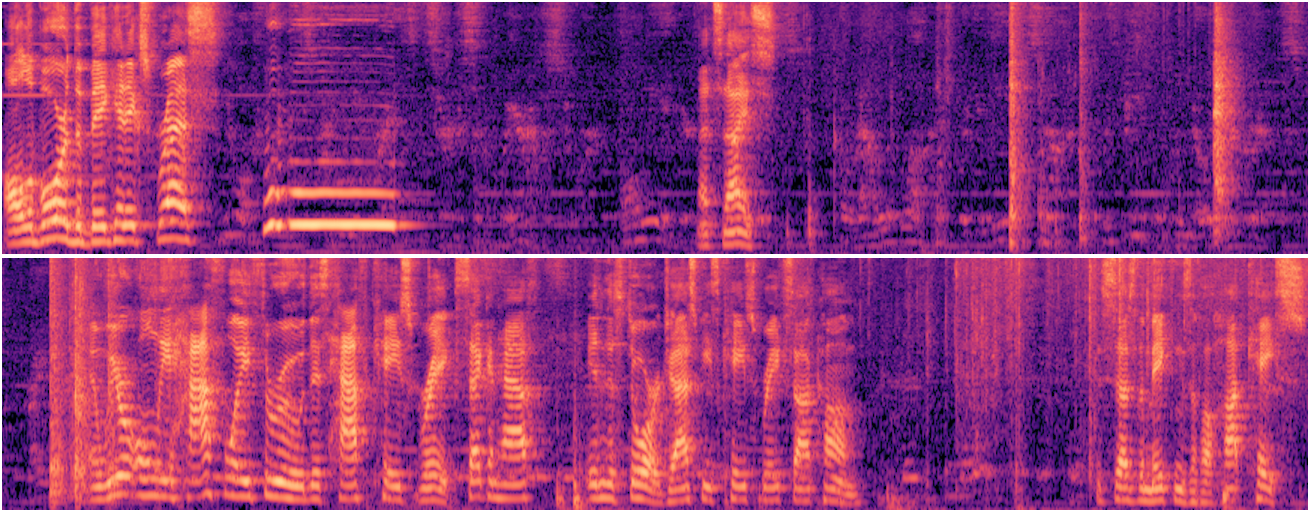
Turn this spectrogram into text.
All aboard the Big Hit Express. Woo woo. That's nice. And we are only halfway through this half case break. Second half in the store, jaspyscasebreaks.com. This has the makings of a hot case.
